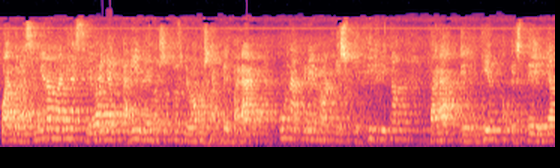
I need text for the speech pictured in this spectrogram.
cuando la señora María se vaya al Caribe, nosotros le vamos a preparar una crema específica para el tiempo que esté ella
